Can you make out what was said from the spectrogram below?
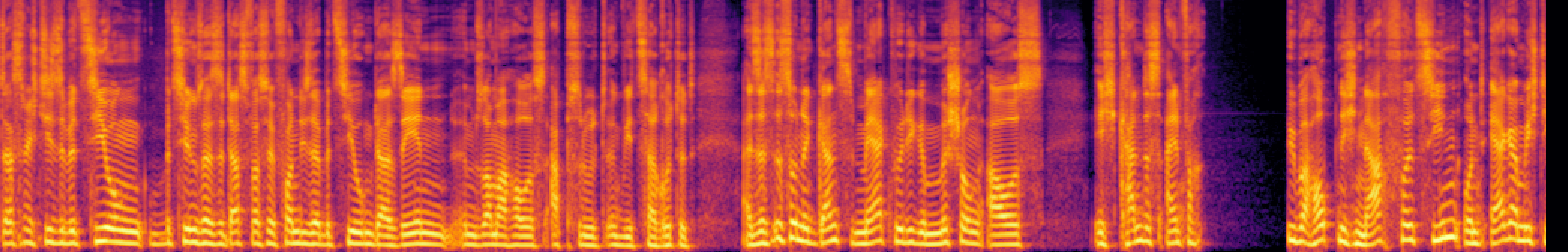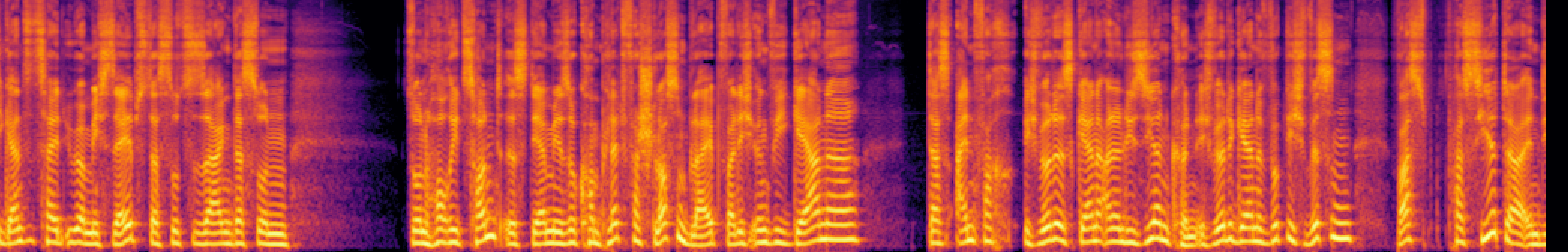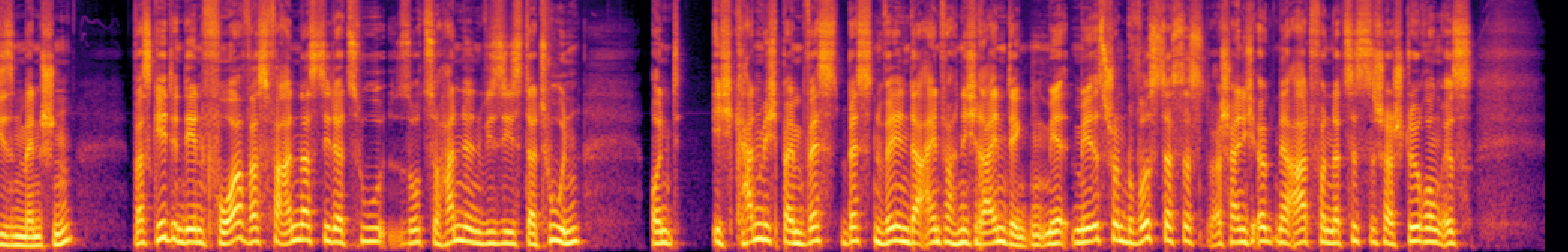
dass mich diese Beziehung, beziehungsweise das, was wir von dieser Beziehung da sehen im Sommerhaus, absolut irgendwie zerrüttet. Also es ist so eine ganz merkwürdige Mischung aus, ich kann das einfach überhaupt nicht nachvollziehen und ärgere mich die ganze Zeit über mich selbst, dass sozusagen das so ein, so ein Horizont ist, der mir so komplett verschlossen bleibt, weil ich irgendwie gerne das einfach, ich würde es gerne analysieren können. Ich würde gerne wirklich wissen, was passiert da in diesen Menschen, was geht in denen vor, was veranlasst sie dazu, so zu handeln, wie sie es da tun. Und ich kann mich beim best besten Willen da einfach nicht reindenken. Mir, mir ist schon bewusst, dass das wahrscheinlich irgendeine Art von narzisstischer Störung ist,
